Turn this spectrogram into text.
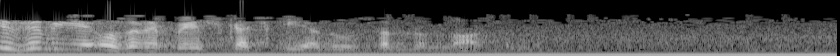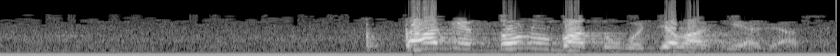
اس لیے اس نے پیشکش کی حضور صلی اللہ علیہ وسلم۔ تاکہ دونوں باتوں کو جمع کیا جا سکے۔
